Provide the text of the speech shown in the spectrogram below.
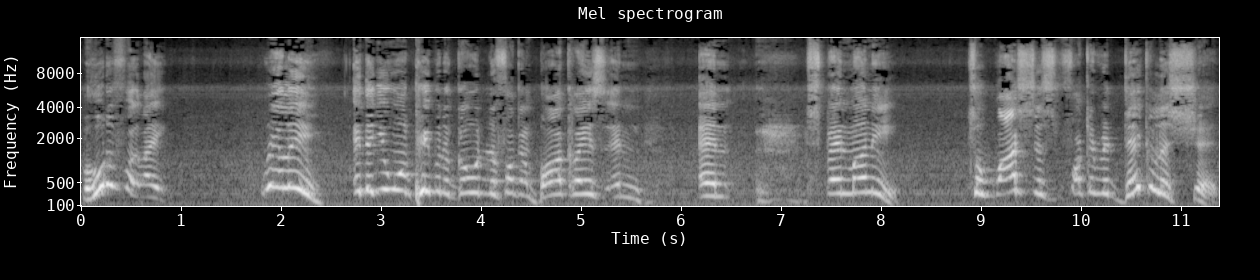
but who the fuck, like, really? And then you want people to go to the fucking Barclays and and spend money to watch this fucking ridiculous shit.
